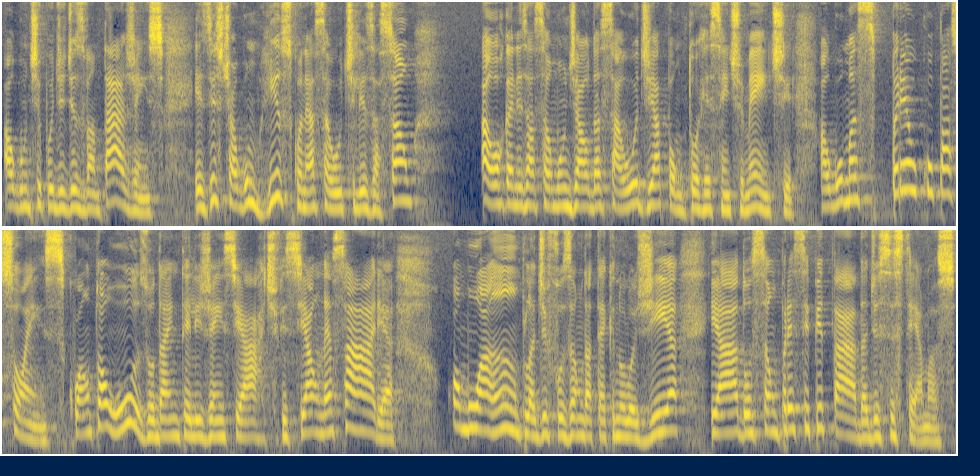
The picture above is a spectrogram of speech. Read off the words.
algum tipo de desvantagens? Existe algum risco nessa utilização? A Organização Mundial da Saúde apontou recentemente algumas preocupações quanto ao uso da inteligência artificial nessa área, como a ampla difusão da tecnologia e a adoção precipitada de sistemas.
